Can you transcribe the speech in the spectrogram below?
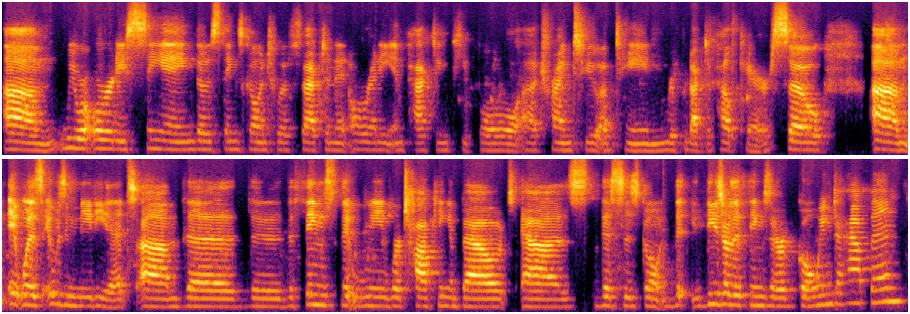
um, we were already seeing those things go into effect and it already impacting people uh, trying to obtain reproductive health care. So um, it was it was immediate. Um, the the the things that we were talking about as this is going, th- these are the things that are going to happen.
